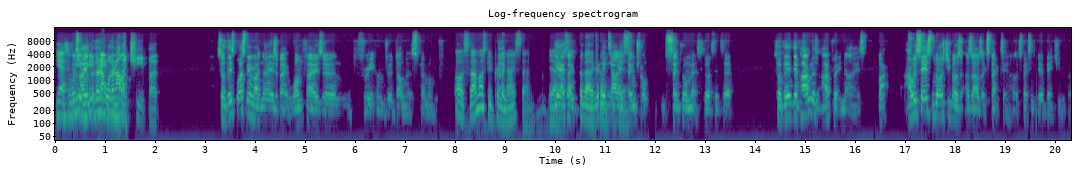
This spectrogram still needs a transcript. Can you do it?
Yeah. So what It's do you? like- what do you But they're not well, they're not like cheap, but So this plus me right now is about one thousand three hundred dollars per month. Oh, so that must be pretty Like- nice then. Yeah, Yeah, it's like for that really expensive. nice yeah. central central Mexico City. So the, the apartments are pretty nice, but I would say it's not as cheap as, as I was expecting. I was expecting to be a bit cheaper.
